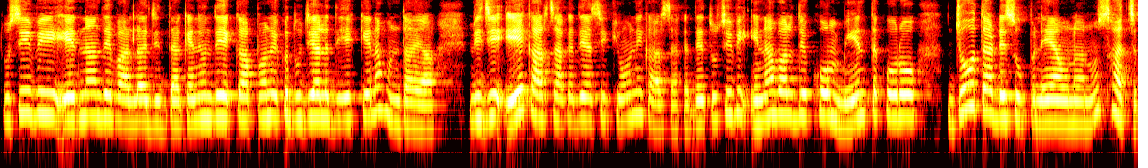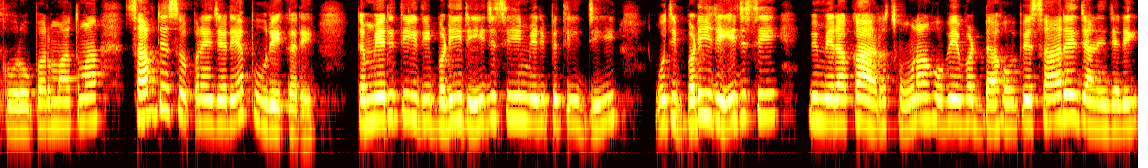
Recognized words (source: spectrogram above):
ਤੁਸੀਂ ਵੀ ਇਹਨਾਂ ਦੇ ਵੱਲ ਜਿੱਦਾਂ ਕਹਿੰਦੇ ਹੁੰਦੇ, ਇੱਕ ਆਪਾਂ ਨੂੰ ਇੱਕ ਦੂਜੇ ਵੱਲ ਦੇਖ ਕੇ ਨਾ ਹੁੰਦਾ ਆ ਵੀ ਜੇ ਇਹ ਕਰ ਸਕਦੇ, ਅਸੀਂ ਕਿਉਂ ਨਹੀਂ ਕਰ ਸਕਦੇ? ਤੁਸੀਂ ਵੀ ਇਹਨਾਂ ਵੱਲ ਦੇਖੋ, ਮਿਹਨਤ ਕਰੋ, ਜੋ ਤੁਹਾਡੇ ਸੁਪਨੇ ਆ ਉਹਨਾਂ ਨੂੰ ਸੱਚ ਕਰੋ, ਪਰਮਾਤਮਾ ਸਭ ਦੇ ਸੁਪਨੇ ਜਿਹੜੇ ਆ ਪੂਰੇ ਕਰੇ। ਤੇ ਮੇਰੀ ਧੀ ਦੀ ਬੜੀ ਰੀਝ ਸੀ, ਮੇਰੀ ਭਤੀਜੀ ਉਹਦੀ ਬੜੀ ਰੀਝ ਸੀ ਵੀ ਮੇਰਾ ਘਰ ਸੋਹਣਾ ਹੋਵੇ, ਵੱਡਾ ਹੋਵੇ, ਸਾਰੇ ਜਾਣੇ ਜਿਹੜੀ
